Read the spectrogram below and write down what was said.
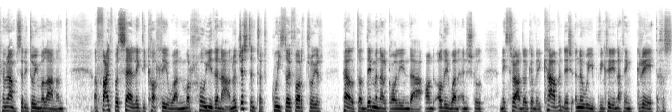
cymryd amser i dwymo lan, ond y ffaith bod Selig wedi colli iwan, mor rhwydd yna, ond nhw jyst yn gweithio i ffordd trwy'r Pelton ddim yn argoli'n dda, ond oedd Iwan yn disgwyl yn ei thradol gyfeig. Cavendish yn y wyb, fi'n credu nath e'n gret, achos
